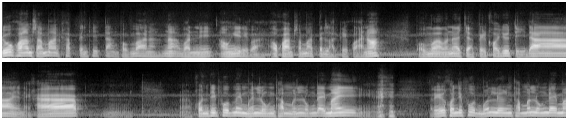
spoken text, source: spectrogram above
ดูความสามารถครับเป็นที่ตั้งผมว่านะณวันนี้เอางี้ดีกว่า เอาความสามารถเป็นหลักดีกว่าเนาะผมว่ามันน่าจะเป็นข้อยุติได้นะครับคนที่พูดไม่เหมือนลุงทำเหมือนลุงได้ไหมหรือคนที่พูดเหมือนลุงทำเหมือนลุงได้ไหม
